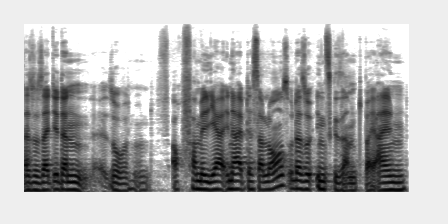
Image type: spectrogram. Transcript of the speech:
also seid ihr dann äh, so auch familiär innerhalb des Salons oder so insgesamt bei allen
